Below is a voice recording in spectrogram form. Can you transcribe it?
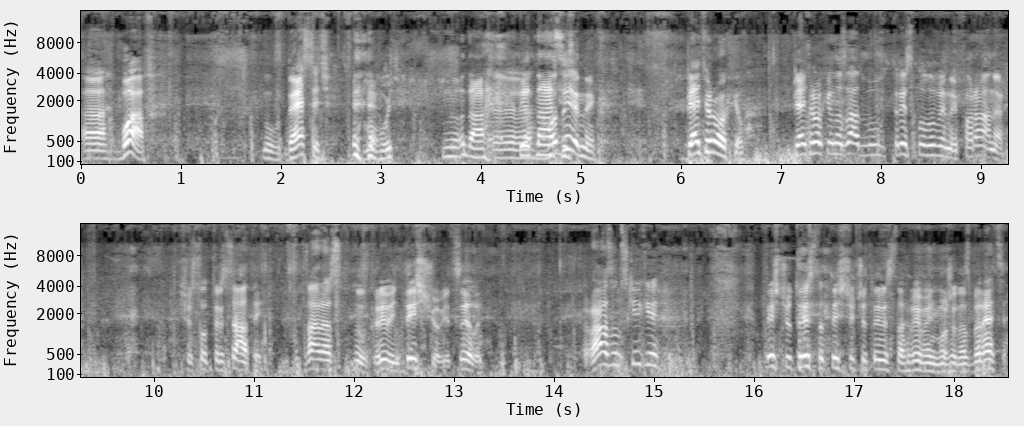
А, баф. Ну, 10, мабуть. Ну так, Е, 15. Годинник. 5 років. 5 років назад був 3,5 фаранер. 630. Зараз ну, гривень 1000 від сили. Разом скільки? 1300-1400 гривень може назбереться.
